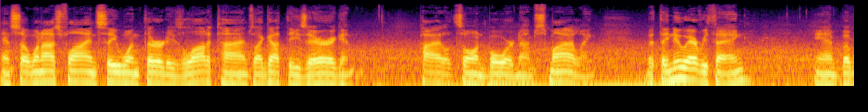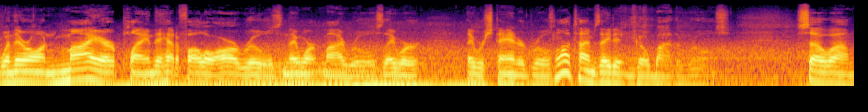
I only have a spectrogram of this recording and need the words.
And so when I was flying C 130s, a lot of times I got these arrogant pilots on board and I'm smiling, but they knew everything. And, but when they're on my airplane, they had to follow our rules, and they weren't my rules. They were they were standard rules. A lot of times they didn't go by the rules. So um,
